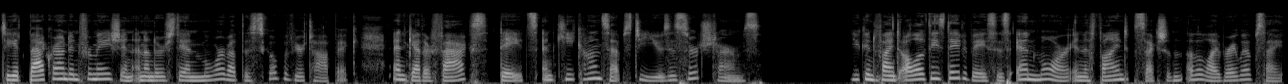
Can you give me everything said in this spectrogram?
to get background information and understand more about the scope of your topic and gather facts, dates, and key concepts to use as search terms. You can find all of these databases and more in the Find section of the library website.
